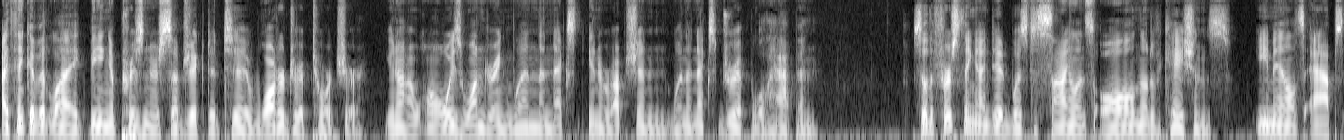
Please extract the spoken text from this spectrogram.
I think of it like being a prisoner subjected to water drip torture. You know, I'm always wondering when the next interruption, when the next drip will happen. So the first thing I did was to silence all notifications, emails, apps,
